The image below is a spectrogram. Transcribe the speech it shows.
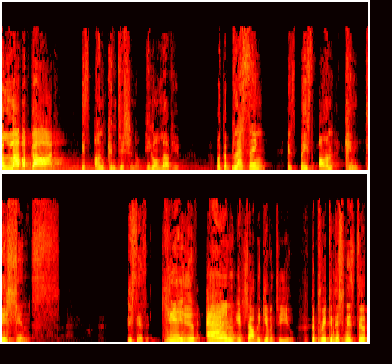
The love of God is unconditional. He gonna love you. But the blessing is based on conditions. He says, give and it shall be given to you. The precondition is to,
